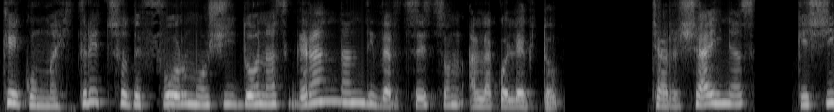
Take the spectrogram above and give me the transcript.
che cum maestrezzo de formo si donas grandan diversetson alla collecto, char shainas che si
